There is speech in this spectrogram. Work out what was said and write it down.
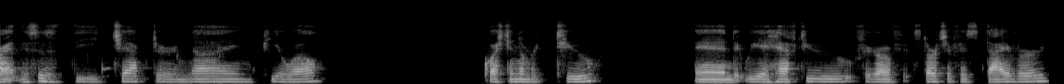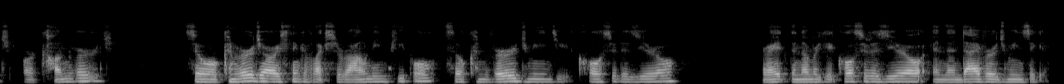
right, this is the chapter 9 POL, question number two. And we have to figure out if it starts if it's diverge or converge. So converge, I always think of like surrounding people. So converge means you get closer to zero, right? The numbers get closer to zero, and then diverge means they get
